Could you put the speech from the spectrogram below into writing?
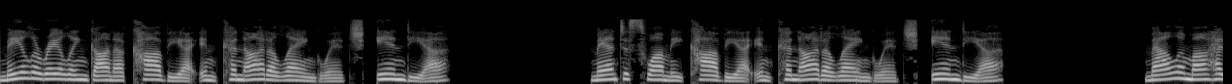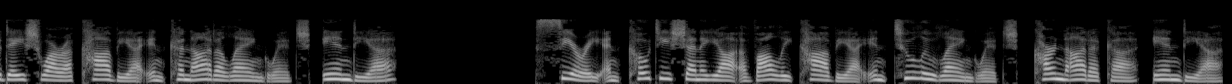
Malaralingana Kavya in Kannada language, India Mantaswami Kavya in Kannada language, India Malamahadeshwara Kavya in Kannada language, India Siri and Koti Shenaya Avali Kavya in Tulu language, Karnataka, India.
